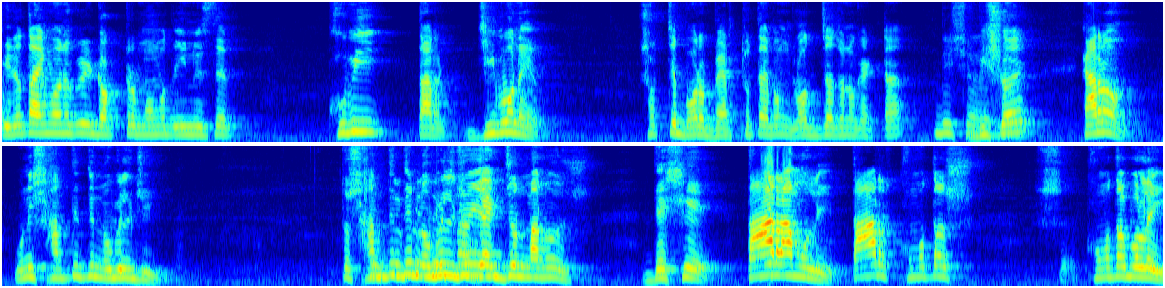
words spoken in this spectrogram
এটা তো আমি মনে করি ডক্টর মোহাম্মদ ইউনুসের খুবই তার জীবনের সবচেয়ে বড় ব্যর্থতা এবং লজ্জাজনক একটা বিষয়। বিষয়। কারণ উনি শান্তিতে নোবেলজয়ী। তো শান্তিতে কিন্তু নোবেল জয়ী একজন মানুষ দেশে তার আমলে তার ক্ষমতা ক্ষমতা বলেই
